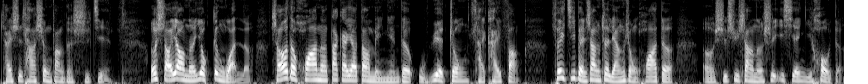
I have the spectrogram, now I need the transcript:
才是它盛放的时节。而芍药呢，又更晚了。芍药的花呢，大概要到每年的五月中才开放。所以基本上这两种花的，呃，时序上呢是一先一后的。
